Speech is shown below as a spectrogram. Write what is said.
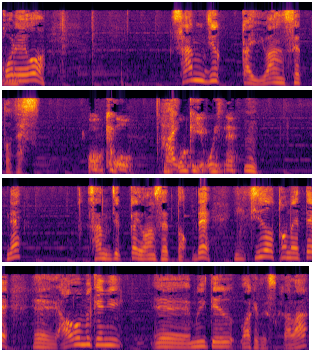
これを30回ワンセットです。結構、はい大きい、多いですね。うん。ね。30回ワンセット。で、一度止めて、えー仰向けに、えー向いているわけですから、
